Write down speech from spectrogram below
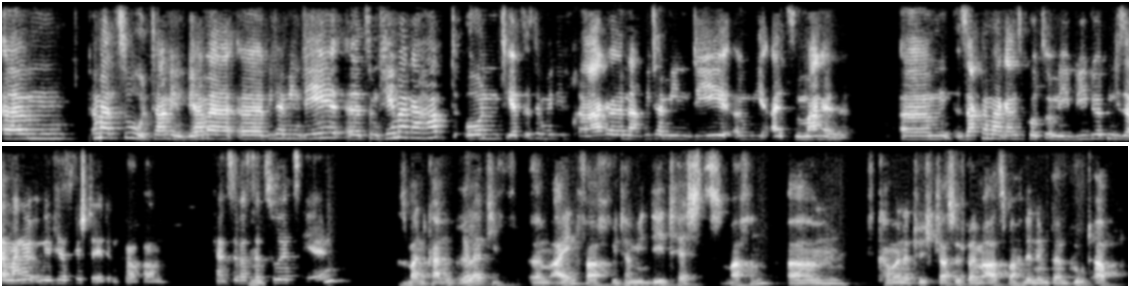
Ähm, hör mal zu, Tamin, wir haben ja äh, Vitamin D äh, zum Thema gehabt und jetzt ist irgendwie die Frage nach Vitamin D irgendwie als Mangel. Ähm, sag doch mal ganz kurz, irgendwie, wie wird denn dieser Mangel irgendwie festgestellt im Körper? Kannst du was hm. dazu erzählen? Also man kann relativ ähm, einfach Vitamin D-Tests machen. Ähm, kann man natürlich klassisch beim Arzt machen, der nimmt dann Blut ab.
